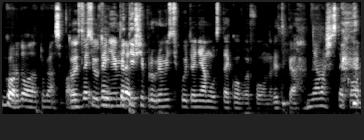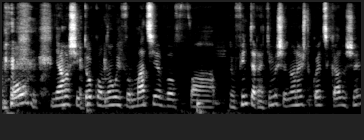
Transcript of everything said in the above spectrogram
горе-долу, да, тогава се пада. Тоест ти си от едни 2003. митични програмисти, които е нямало Stack Overflow, нали така? Нямаше Stack Overflow, нямаше и толкова много информация в, а, в интернет. Имаше едно нещо, което се казваше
